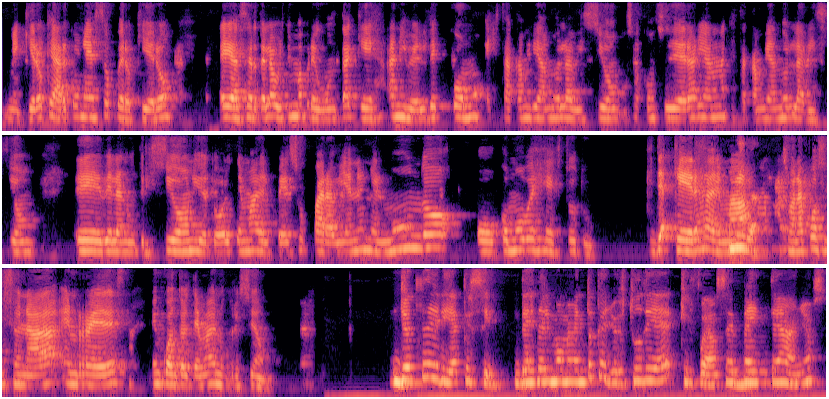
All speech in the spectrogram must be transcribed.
me, quiero quedar con eso, pero quiero eh, hacerte la última pregunta, que es a nivel de cómo está cambiando la visión. O sea, ¿considera, Ariana, que está cambiando la visión eh, de la nutrición y de todo el tema del peso para bien en el mundo? ¿O cómo ves esto tú? que eres además una persona posicionada en redes en cuanto al tema de nutrición. Yo te diría que sí. Desde el momento que yo estudié, que fue hace 20 años,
